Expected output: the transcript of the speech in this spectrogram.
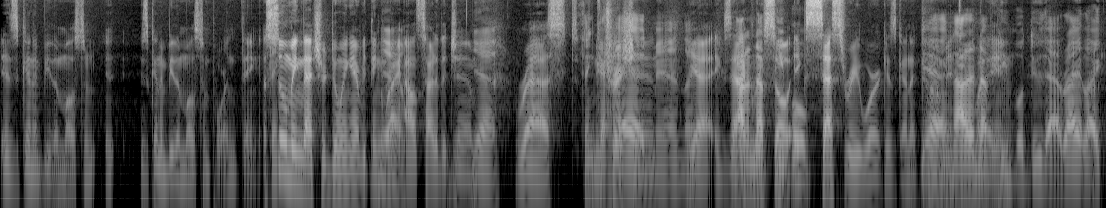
is going to be the most is going to be the most important thing. Assuming that you're doing everything right outside of the gym, Yeah. rest, Think nutrition, ahead, man. Like, yeah, exactly. enough so people- accessory work is going to come yeah, not enough people do that, right? Like,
